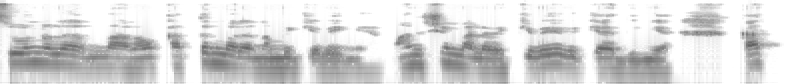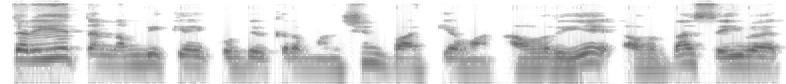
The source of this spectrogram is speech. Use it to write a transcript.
சூழ்நிலை இருந்தாலும் கத்தர் மேல நம்பிக்கை வைங்க. மனுஷன் மேல வைக்கவே வைக்காதீங்க. கத்தரையே தன் நம்பிக்கை கொண்டிருக்கிற மனுஷன் பாக்கியவான். அவரையே அவர் தான் செய்வார்.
